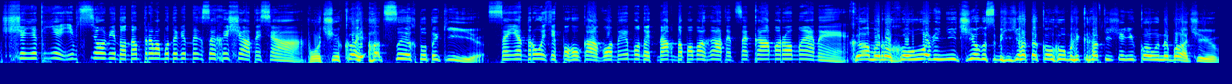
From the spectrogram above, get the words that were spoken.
Ще як є, і все відео, нам треба буде від них захищатися. Почекай, а це хто такі? Це я друзів погукав, вони будуть нам допомагати, це камеромени. Камероголові, нічого собі, я такого у Майнкрафті ще ніколи не бачив.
